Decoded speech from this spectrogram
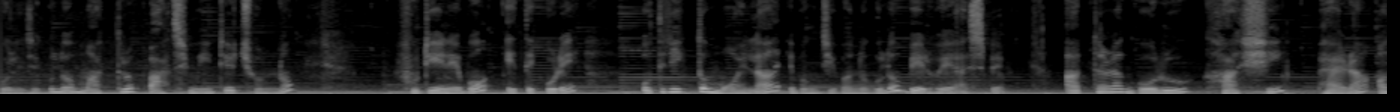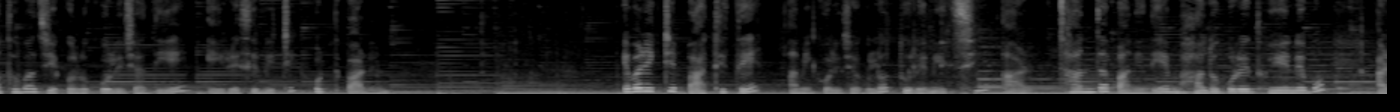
কলিজাগুলো মাত্র পাঁচ মিনিটের জন্য ফুটিয়ে নেব। এতে করে অতিরিক্ত ময়লা এবং জীবাণুগুলো বের হয়ে আসবে। আপনারা গরু, খাসি, ভেড়া অথবা যে কোনো কলিজা দিয়ে এই রেসিপিটি করতে পারেন। এবার একটি বাটিতে আমি কলিজাগুলো তুলে নিচ্ছি আর ঠান্ডা পানি দিয়ে ভালো করে ধুয়ে নেব আর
